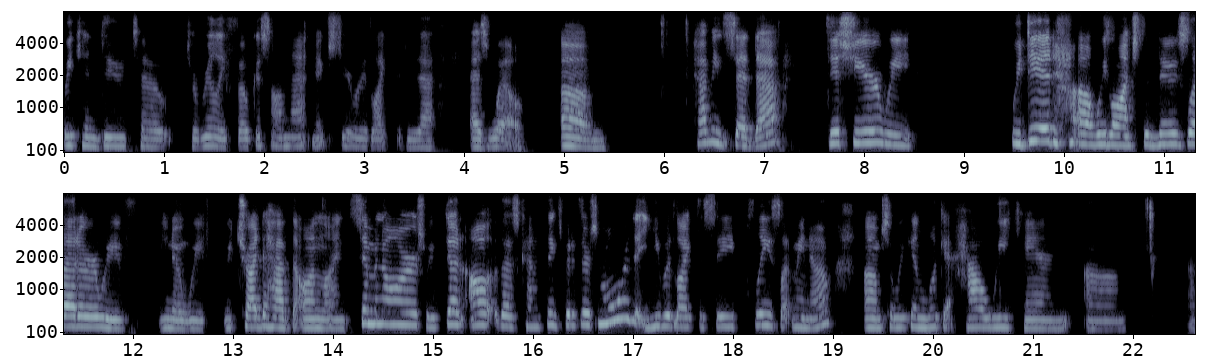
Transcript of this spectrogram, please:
we can do to, to really focus on that next year, we'd like to do that as well. Um, having said that, this year we we did uh, we launched the newsletter we've you know, we we tried to have the online seminars, we've done all of those kind of things. But if there's more that you would like to see, please let me know um, so we can look at how we can um, uh,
